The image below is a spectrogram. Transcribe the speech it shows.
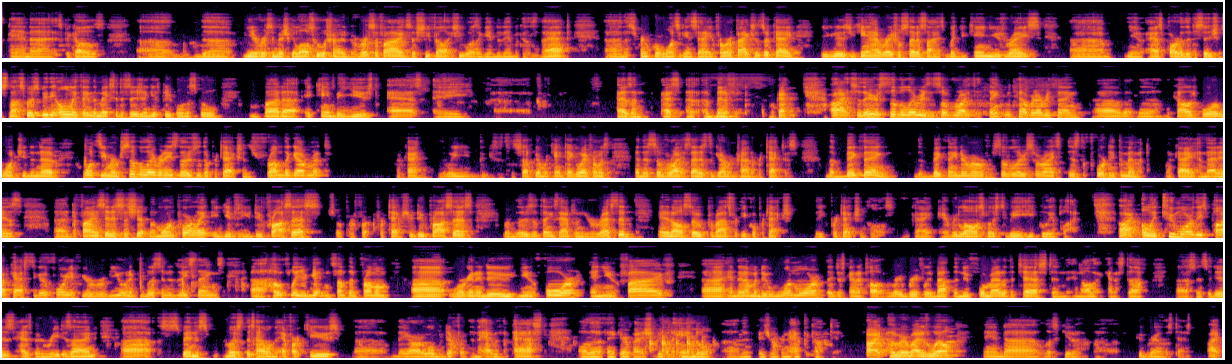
And uh, it's because uh, the University of Michigan Law School was trying to diversify, so she felt like she wasn't getting it in because of that. Uh, the Supreme Court once again said, "Hey, affirmative is okay. You can do this. You can't have racial set asides, but you can use race, um, you know, as part of the decision. It's not supposed to be the only thing that makes a decision and gets people in the school, but uh, it can be used as a uh, as an as a, a, benefit. Okay. All right. So there are civil liberties and civil rights. I think we covered everything uh, that the, the College Board wants you to know. Once you remember civil liberties, those are the protections from the government. Okay, we the self government can't take away from us, and the civil rights that is the government trying to protect us. The big thing, the big thing to remember from civil liberties, civil rights is the Fourteenth Amendment. Okay, and that is uh, defines citizenship, but more importantly, it gives you due process, so it protects your due process. Remember, those are things that happen when you're arrested, and it also provides for equal protection, the protection clause. Okay, every law is supposed to be equally applied. All right, only two more of these podcasts to go for you. If you're reviewing, if you're listening to these things, uh, hopefully you're getting something from them. Uh, we're going to do Unit 4 and Unit 5. Uh, and then I'm going to do one more that just kind of talk very briefly about the new format of the test and, and all that kind of stuff. Uh, since it is has been redesigned. Uh, spends most of the time on the FRQs. Uh, they are a little bit different than they have in the past, although I think everybody should be able to handle uh, them because you're going to have the content. All right, hope everybody's well and uh, let's get a, a good groundless test. All right.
